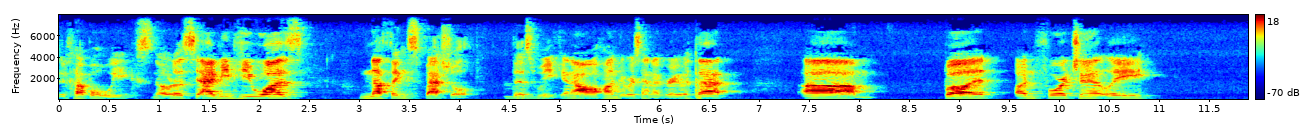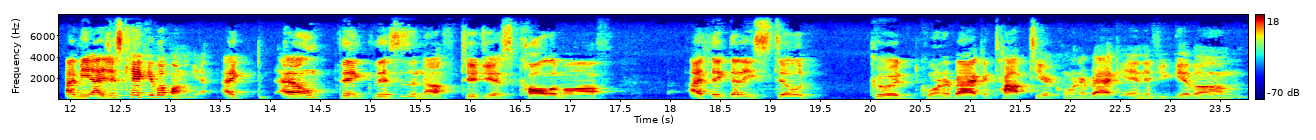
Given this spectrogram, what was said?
a couple weeks notice. I mean, he was nothing special this week, and I'll 100% agree with that. Um, but unfortunately, I mean, I just can't give up on him yet. I I don't think this is enough to just call him off. I think that he's still a good cornerback, a top tier cornerback, and if you give him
